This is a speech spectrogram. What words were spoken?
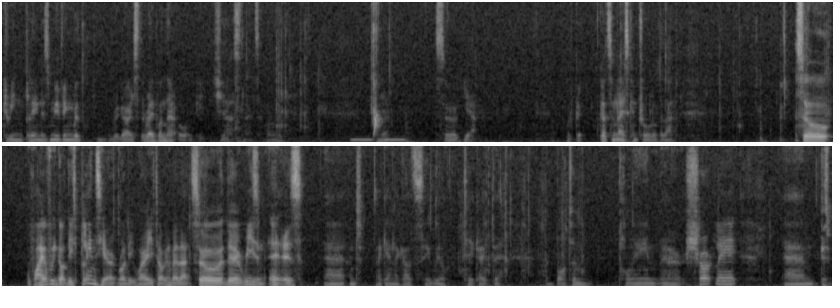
green plane is moving with regards to the red one there. Oh, just let's have a look. Yeah, So yeah, we've got got some nice control over that. So why have we got these planes here, Roddy? Why are you talking about that? So the reason is, uh, and again, like I'll say, we'll take out the, the bottom plane there shortly, because um,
